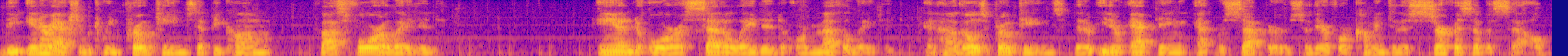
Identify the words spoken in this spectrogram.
the interaction between proteins that become phosphorylated and or acetylated or methylated and how those proteins that are either acting at receptors so therefore coming to the surface of a cell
